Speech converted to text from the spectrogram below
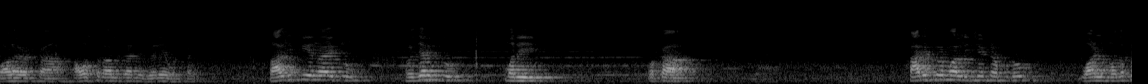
వాళ్ళ యొక్క అవసరాలు కానీ వేరే ఉంటాయి. రాజకీయ నాయకులు ప్రజలకు మరి ఒక కార్యక్రమాలు ఇచ్చేటప్పుడు వాళ్ళు మొదట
